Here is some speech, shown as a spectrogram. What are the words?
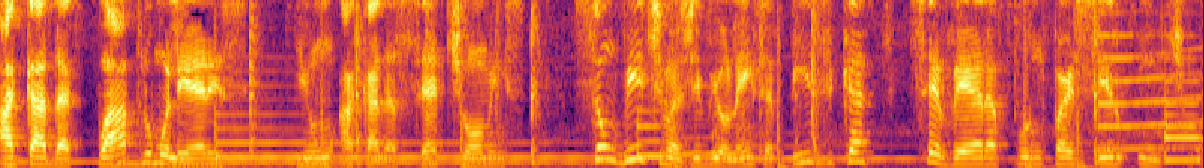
a cada quatro mulheres e um a cada sete homens são vítimas de violência física severa por um parceiro íntimo.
